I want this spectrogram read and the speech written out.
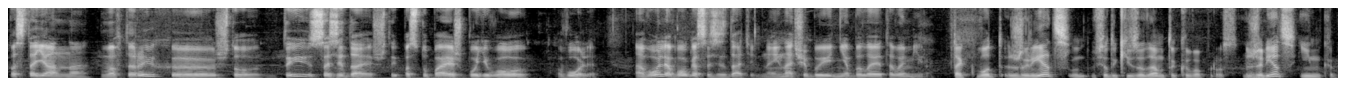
постоянно, во-вторых, э, что ты созидаешь, ты поступаешь по его воле. А воля Бога созидательна, иначе бы не было этого мира. Так вот, жрец, все-таки задам такой вопрос. Mm-hmm. Жрец инков,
